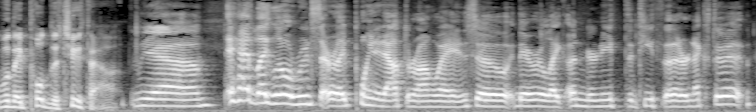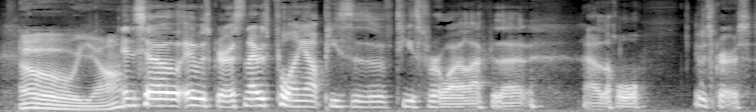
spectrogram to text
Well, they pulled the tooth out. yeah, it had like little roots that were like pointed out the wrong way, and so they were like underneath the teeth that are next to it, Oh, yeah. and so it was gross. And I was pulling out pieces of teeth for a while after that out of the hole. It was gross.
